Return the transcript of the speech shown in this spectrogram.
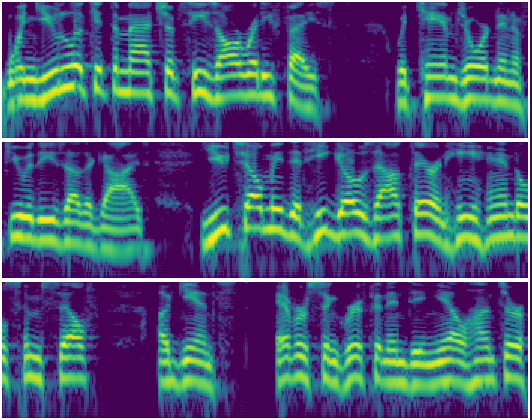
When you look at the matchups he's already faced with Cam Jordan and a few of these other guys, you tell me that he goes out there and he handles himself against Everson Griffen and Danielle Hunter.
